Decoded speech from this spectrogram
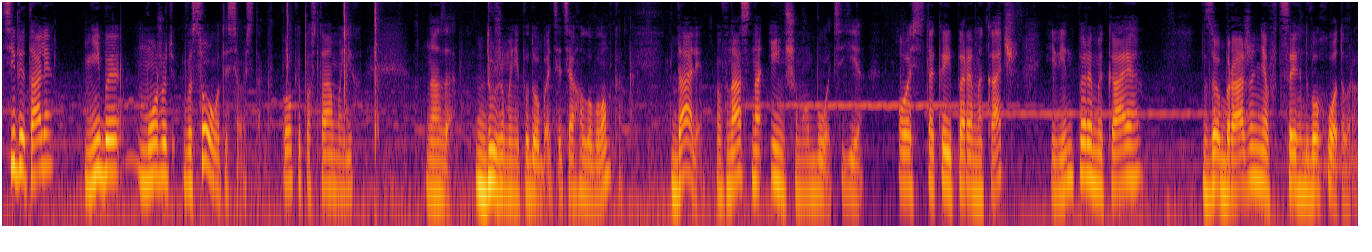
ці деталі ніби можуть висовуватися ось так, поки поставимо їх назад. Дуже мені подобається ця головоломка. Далі в нас на іншому боці є ось такий перемикач, і він перемикає зображення в цих двох отворах.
